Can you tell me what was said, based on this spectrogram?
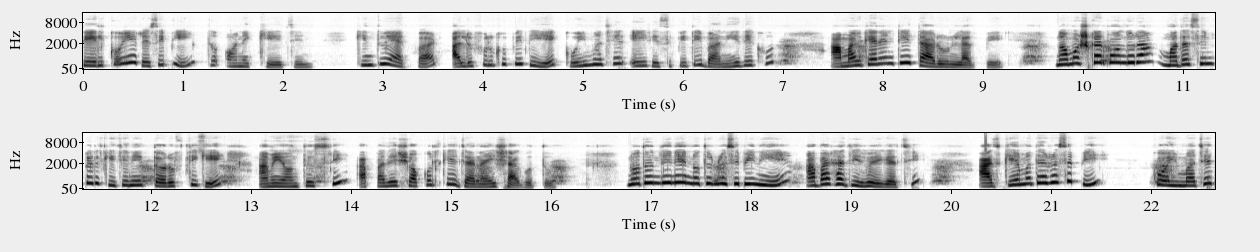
তেলকইয়ের রেসিপি তো অনেক খেয়েছেন। কিন্তু একবার আলু ফুলকপি দিয়ে কই মাছের এই রেসিপিটি বানিয়ে দেখুন, আমার গ্যারেন্টি দারুণ লাগবে। নমস্কার বন্ধুরা, মাদার সিম্পল কিচেনের তরফ থেকে আমি অন্তশ্রী আপনাদের সকলকে জানাই স্বাগত। নতুন দিনে নতুন রেসিপি নিয়ে আবার হাজির হয়ে গেছি। আজকে আমাদের রেসিপি কই মাছের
